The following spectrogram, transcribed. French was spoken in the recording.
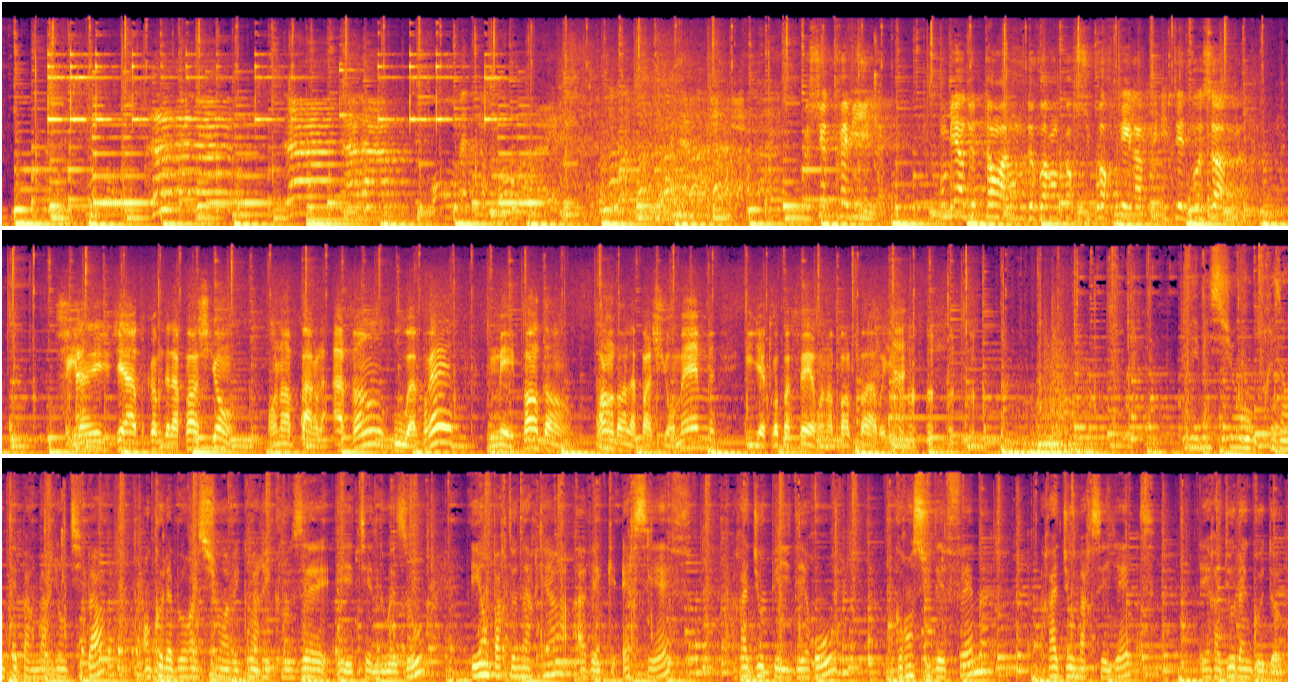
Combien de temps allons-nous devoir encore supporter l'impunité de vos hommes C'est est du théâtre comme de la passion. On en parle avant ou après, mais pendant, pendant la passion même, il y a trop à faire, on n'en parle pas, voyez-vous. Une émission présentée par Marion Thibat, en collaboration avec Marie Closet et Étienne Noiseau, et en partenariat avec RCF, Radio Pays d'Hérault, Grand Sud FM, Radio Marseillette et Radio Lingodoc.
